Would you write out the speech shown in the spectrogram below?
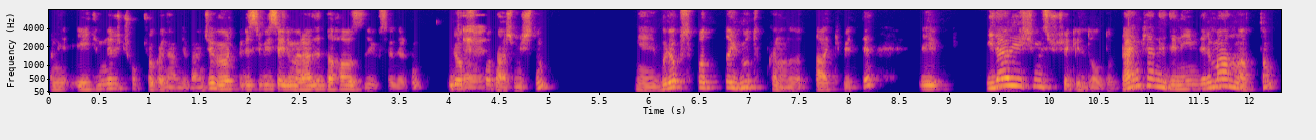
hani, eğitimleri çok çok önemli bence. WordPress'i bilseydim herhâlde daha hızlı yükselirdim. Evet. Blogspot açmıştım. Eee, Blogspot'ta YouTube kanalı takip etti. Eee, ilerleyişimiz şu şekilde oldu. Ben kendi deneyimlerimi anlattım.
